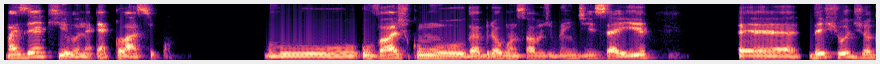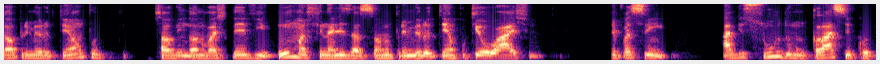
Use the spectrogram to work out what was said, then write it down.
mas é aquilo, né? É clássico. O, o Vasco, como o Gabriel Gonçalves bem disse aí, é, deixou de jogar o primeiro tempo. Salvo engano, o Vasco teve uma finalização no primeiro tempo, que eu acho, tipo assim, absurdo num clássico.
